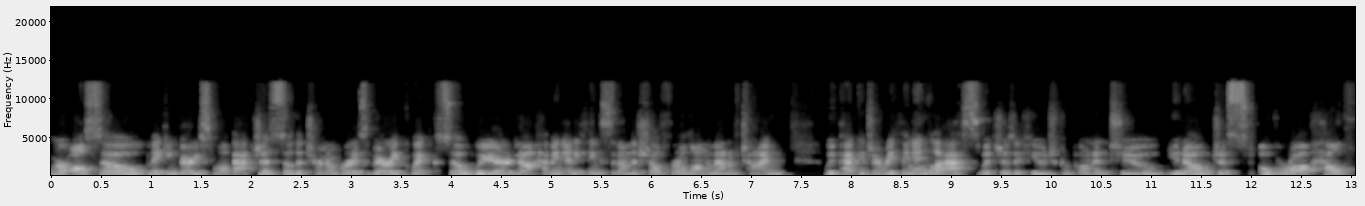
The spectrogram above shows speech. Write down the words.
we're also making very small batches, so the turnover is very quick. So we're not having anything sit on the shelf for a long amount of time. We package everything in glass, which is a huge component to, you know, just overall health.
